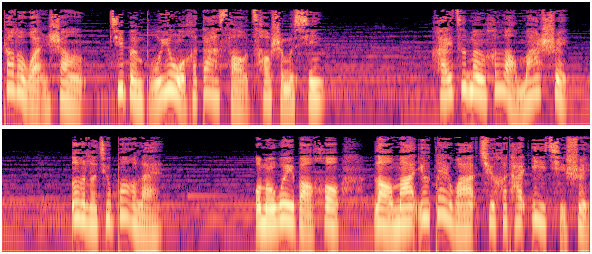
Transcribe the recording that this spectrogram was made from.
到了晚上，基本不用我和大嫂操什么心，孩子们和老妈睡，饿了就抱来，我们喂饱后，老妈又带娃去和他一起睡，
